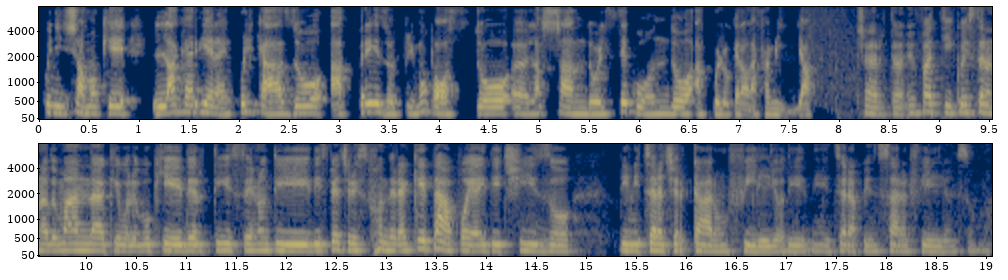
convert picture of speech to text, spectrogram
quindi diciamo che la carriera in quel caso ha preso il primo posto, eh, lasciando il secondo a quello che era la famiglia. Certo, infatti questa era una domanda che volevo chiederti, se non ti dispiace rispondere, a che età poi hai deciso di iniziare a cercare un figlio, di, di iniziare a pensare al figlio, insomma?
